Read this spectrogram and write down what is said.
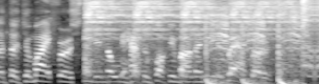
Wanna touch your mic first, even though you have to fucking volunteer to rap first.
